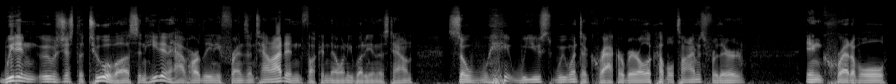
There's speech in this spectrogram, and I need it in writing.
we didn't. It was just the two of us, and he didn't have hardly any friends in town. I didn't fucking know anybody in this town. So we we used we went to Cracker Barrel a couple times for their incredible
